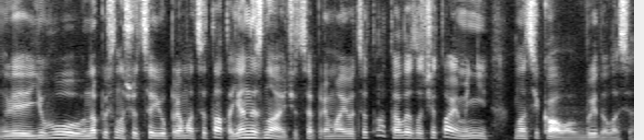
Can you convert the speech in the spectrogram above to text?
Е, Його написано, що це його пряма цитата. Я не знаю, чи це пряма його цитата, але зачитаю, мені вона цікава видалася.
